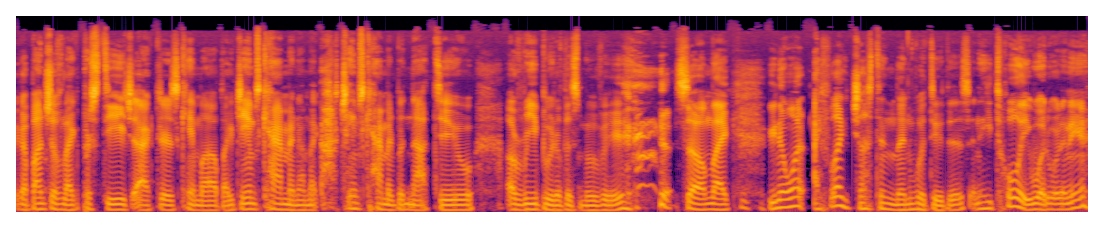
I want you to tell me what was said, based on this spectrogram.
like a bunch of like prestige actors came up. Like James Cameron. I'm like, ah, James Cameron would not do a reboot of this movie. so I'm like, you know what? I feel like Justin Lin would do this, and he totally would, wouldn't he?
